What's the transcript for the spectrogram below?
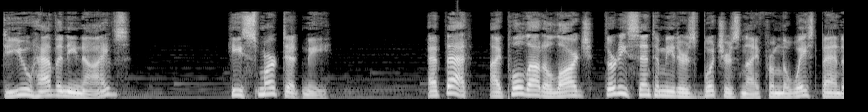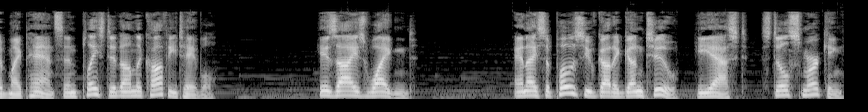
Do you have any knives? He smirked at me. At that, I pulled out a large, 30 centimeters butcher's knife from the waistband of my pants and placed it on the coffee table. His eyes widened. And I suppose you've got a gun too, he asked, still smirking.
